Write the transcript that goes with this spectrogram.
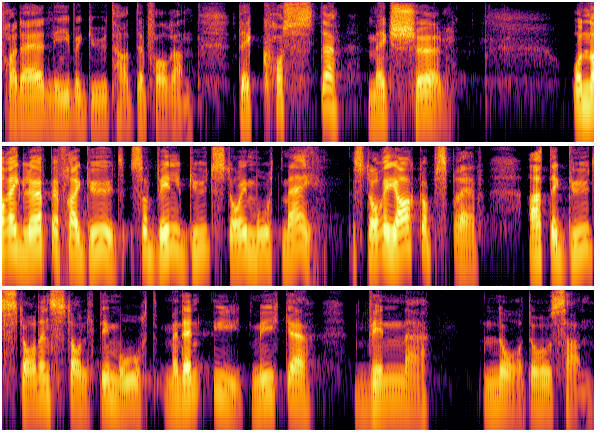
fra det livet Gud hadde foran. Det koster meg sjøl. Og når jeg løper fra Gud, så vil Gud stå imot meg. Det står i Jakobs brev at Gud står den stolte imot, men den ydmyke vinner nåde hos han.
